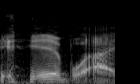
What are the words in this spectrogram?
yeah, boy.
